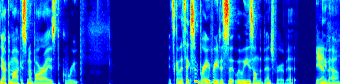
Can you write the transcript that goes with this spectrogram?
Giakoumakis and Ibarra is the group, it's going to take some bravery to sit Luiz on the bench for a bit. yeah, You know,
